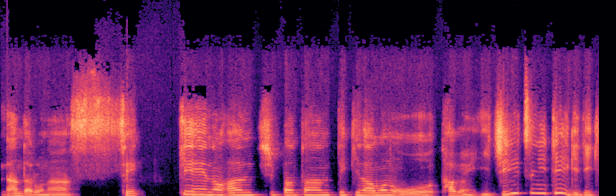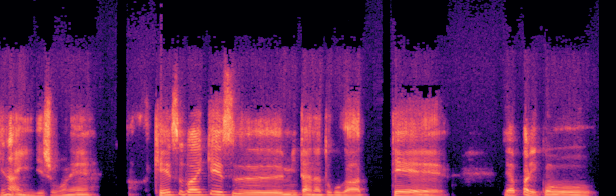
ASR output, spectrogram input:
なんだろうな、設計のアンチパターン的なものを多分一律に定義できないんでしょうね。ケースバイケースみたいなとこがあって、やっぱりこう、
